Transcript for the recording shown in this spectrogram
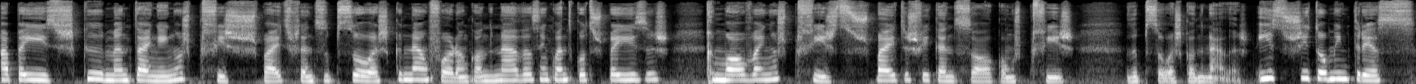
Há países que mantêm os perfis suspeitos, portanto, de pessoas que não foram condenadas, enquanto que outros países removem os perfis de suspeitos, ficando só com os perfis de pessoas condenadas. Isso suscitou-me interesse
